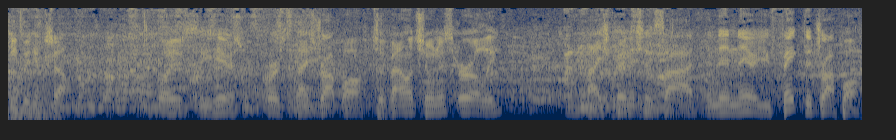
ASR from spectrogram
keep it himself. Well, you see here, first a nice drop off to Valanciunas early. Nice finish inside, and then there you fake the drop off.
